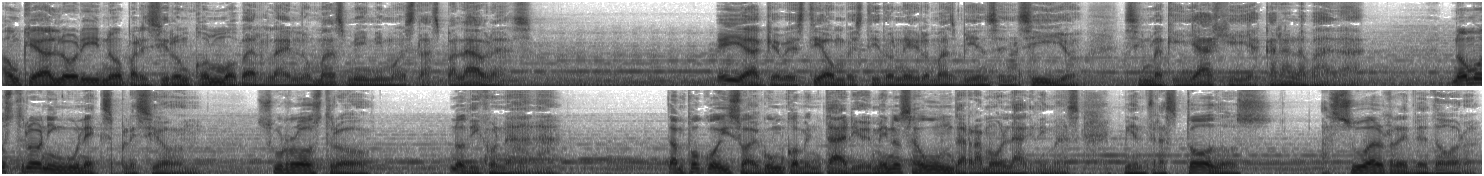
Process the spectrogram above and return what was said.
Aunque a Lori no parecieron conmoverla en lo más mínimo estas palabras. Ella, que vestía un vestido negro más bien sencillo, sin maquillaje y a cara lavada, no mostró ninguna expresión. Su rostro no dijo nada. Tampoco hizo algún comentario y menos aún derramó lágrimas, mientras todos a su alrededor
